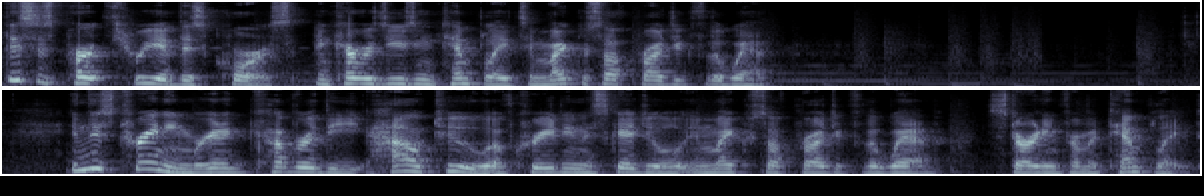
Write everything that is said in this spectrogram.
This is part 3 of this course and covers using templates in Microsoft Project for the web. In this training we're going to cover the how-to of creating a schedule in Microsoft Project for the web, starting from a template.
